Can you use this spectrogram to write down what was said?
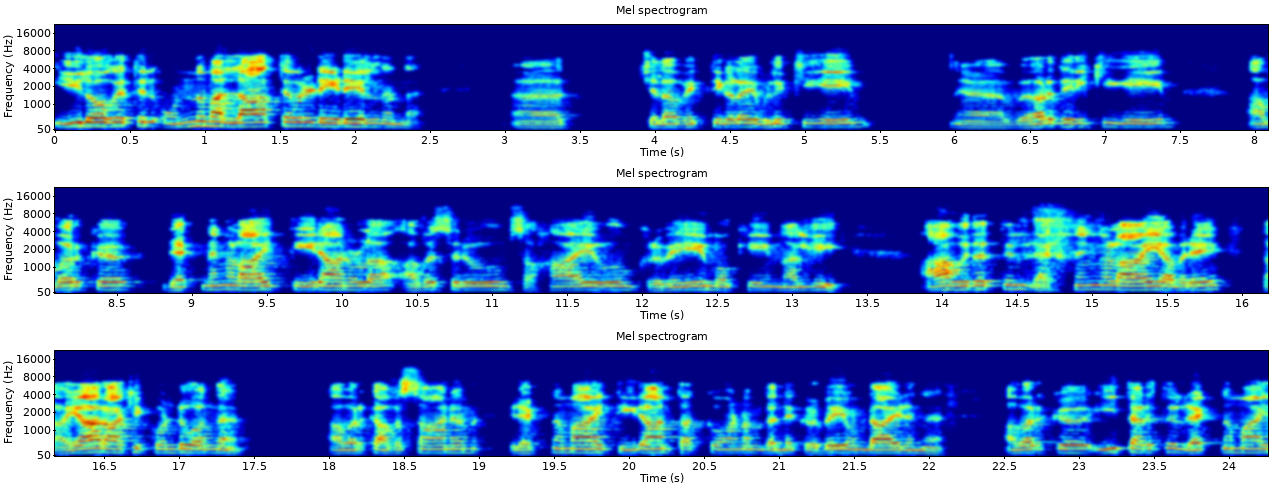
ഈ ലോകത്തിൽ ഒന്നുമല്ലാത്തവരുടെ ഇടയിൽ നിന്ന് ചില വ്യക്തികളെ വിളിക്കുകയും വേർതിരിക്കുകയും അവർക്ക് രത്നങ്ങളായി തീരാനുള്ള അവസരവും സഹായവും കൃപയും ഒക്കെയും നൽകി ആ വിധത്തിൽ രത്നങ്ങളായി അവരെ തയ്യാറാക്കി കൊണ്ടുവന്ന് അവർക്ക് അവസാനം രത്നമായി തീരാൻ തക്കവണ്ണം തന്റെ കൃപയുണ്ടായിരുന്നു. അവർക്ക് ഈ തരത്തിൽ രത്നമായി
